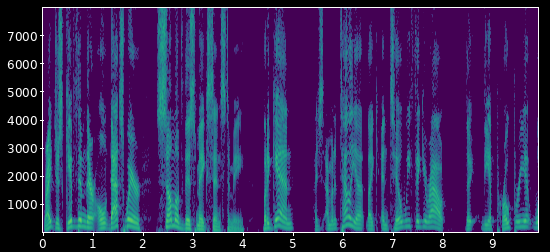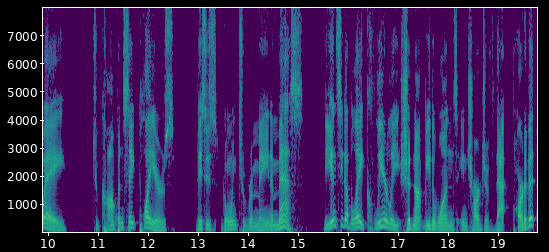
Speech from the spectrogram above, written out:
right? Just give them their own. That's where some of this makes sense to me. But again, I just, I'm going to tell you, like, until we figure out the the appropriate way to compensate players, this is going to remain a mess. The NCAA clearly should not be the ones in charge of that part of it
